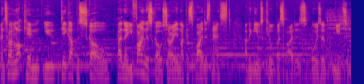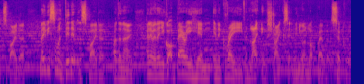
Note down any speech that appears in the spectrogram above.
And to unlock him, you dig up a skull. Uh, no, you find a skull, sorry, in like a spider's nest. I think he was killed by spiders, or he's a mutant spider. Maybe someone did it with a spider. I don't know. Anyway, then you've got to bury him in a grave, and lightning strikes it, and then you unlock Webber. It's so cool.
